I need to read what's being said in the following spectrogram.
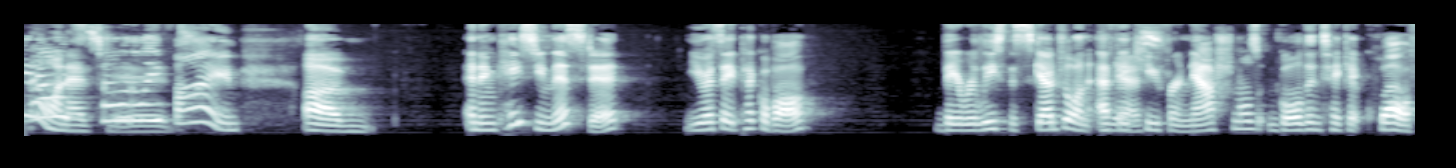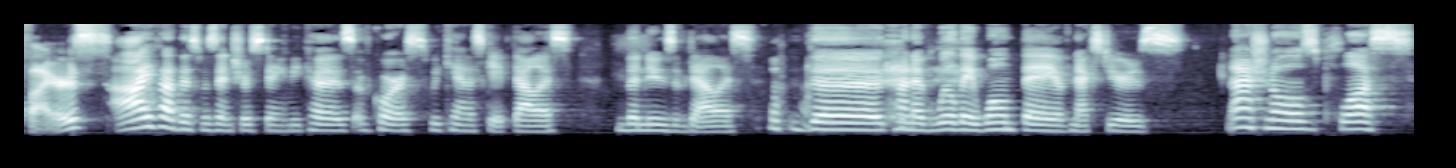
You No know, one it's has totally kids. fine. Um, and in case you missed it, USA Pickleball they released the schedule and FAQ Yes. for Nationals Golden Ticket qualifiers. I thought this was interesting because, of course, we can't escape Dallas, the news of Dallas. the kind of will they, won't they of next year's Nationals, plus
